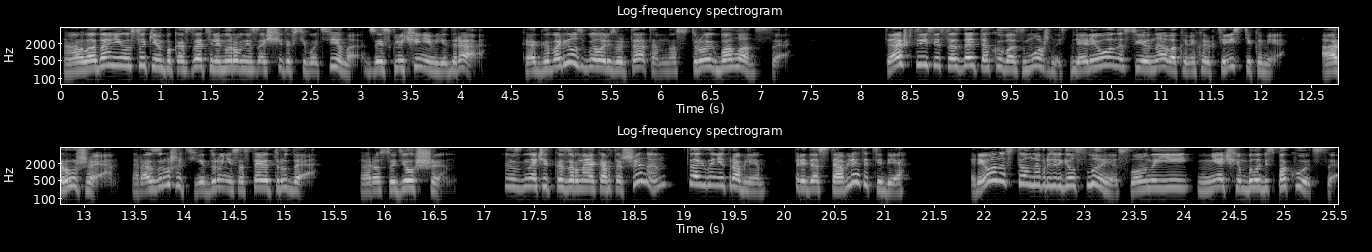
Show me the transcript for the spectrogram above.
Обладание высокими показателями уровня защиты всего тела, за исключением ядра, как говорилось, было результатом настроек баланса. Так что если создать такую возможность для Риона с ее навыками и характеристиками, оружие, разрушить ядро не составит труда, рассудил Шен. Значит, козырная карта Шена? Тогда нет проблем. Предоставлю это тебе. Риона встал напротив Гилслея, словно ей не о чем было беспокоиться.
